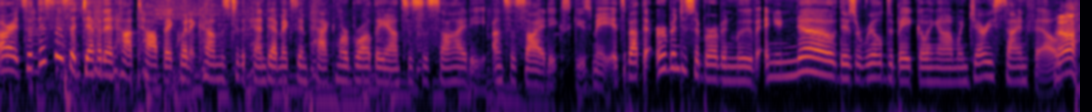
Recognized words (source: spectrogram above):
All right, so this is a definite hot topic when it comes to the pandemic's impact more broadly on society. On society, excuse me. It's about the urban to suburban move, and you know there's a real debate going on when Jerry Seinfeld Ah.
